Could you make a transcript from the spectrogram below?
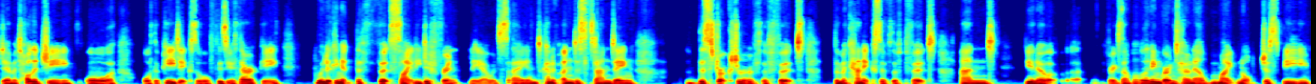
dermatology or orthopedics or physiotherapy, we're looking at the foot slightly differently, I would say, and kind of understanding the structure of the foot, the mechanics of the foot, and you know, for example, an ingrown toenail might not just be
